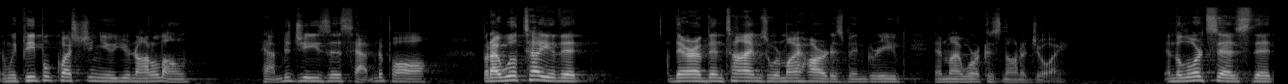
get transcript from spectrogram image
and when people question you, you're not alone. It Happened to Jesus, happened to Paul. But I will tell you that there have been times where my heart has been grieved and my work is not a joy. And the Lord says that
